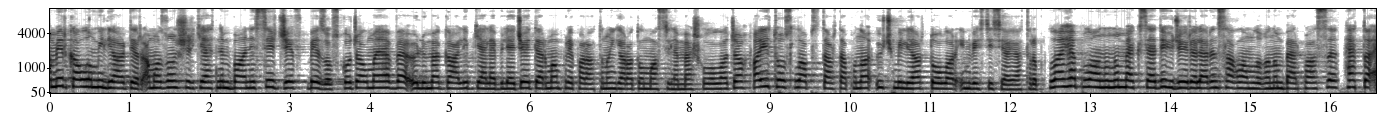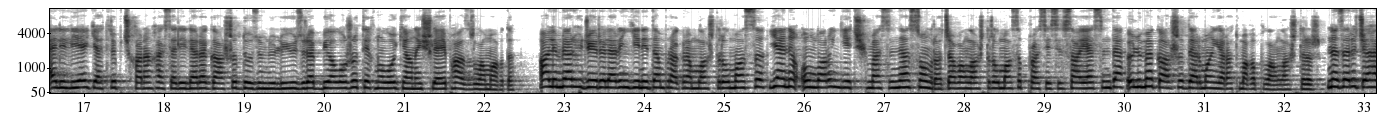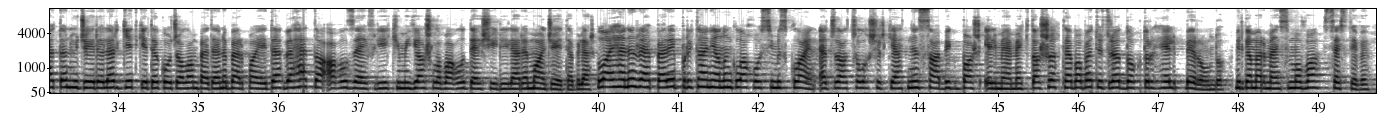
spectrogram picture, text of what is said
Amerikalı milyarder Amazon şirkətinin banisi Jeff Bezos qocalmaya və ölümə qalib gələ biləcək dərman preparatının yaradılması ilə məşğul olacaq. Alitos Lab startapına 3 milyard dollar investisiya yatırıb. Layihə planının məqsədi hüceyrələrin sağlamlığının bərpası, hətta əlilliyə gətirib çıxaran xəstəliklərə qarşı dözümlülüyü üzrə bioloji texnologiyanı işləyib hazırlamaqdır. Alimlər hüceyrələrin yenidən proqramlaşdırılması, yəni onların yetişməsindən sonra cavanlaşdırılması prosesi sayəsində ölümə qarşı dərman yaratmağı planlaşdırır. Nəzəri cəhətdən hüceyrələr get-gedə qocalan bədəni bərpa edə və hətta ağıl zəifliyi kimi yaşla bağlı dəyişikliklərə müalicə edə bilər. Layihənin rəhbəri Britaniyanın GlaxoSmithKline əczaçılıq şirkətinin sabiq baş elmi əməkdaşı təbabət üzrə doktor Hel Berondur. Mirqəmər Mənsimova, Səs TV.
